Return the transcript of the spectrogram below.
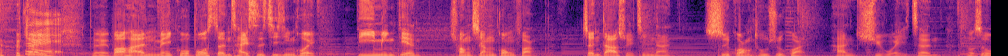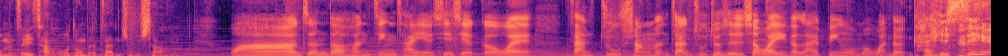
对对，包含美国波士顿蔡司基金会。第一名店、创香工坊、正大水晶南、时光图书馆和许维珍都是我们这一场活动的赞助商。哇，真的很精彩！也谢谢各位赞助商们赞助，就是身为一个来宾，我们玩得很开心。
